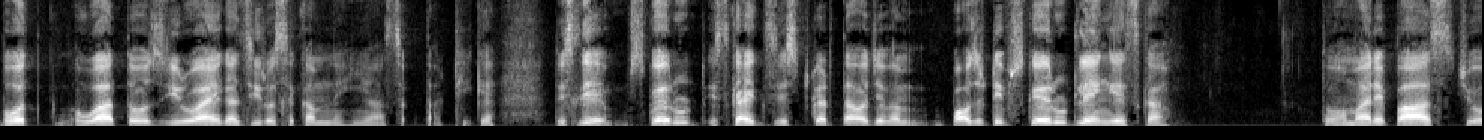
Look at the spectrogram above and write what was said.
बहुत हुआ तो ज़ीरो आएगा ज़ीरो से कम नहीं आ सकता, ठीक है? तो इसलिए स्क्वायर रूट इसका एग्जिस्ट करता है और जब हम पॉजिटिव स्क्वायर रूट लेंगे इसका तो हमारे पास जो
